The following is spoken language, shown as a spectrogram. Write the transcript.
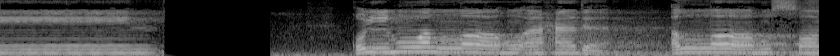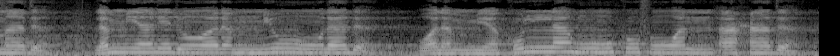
قل هو الله أحد الله الصمد لم يلد ولم يولد ولم يكن له كفوا أحد.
